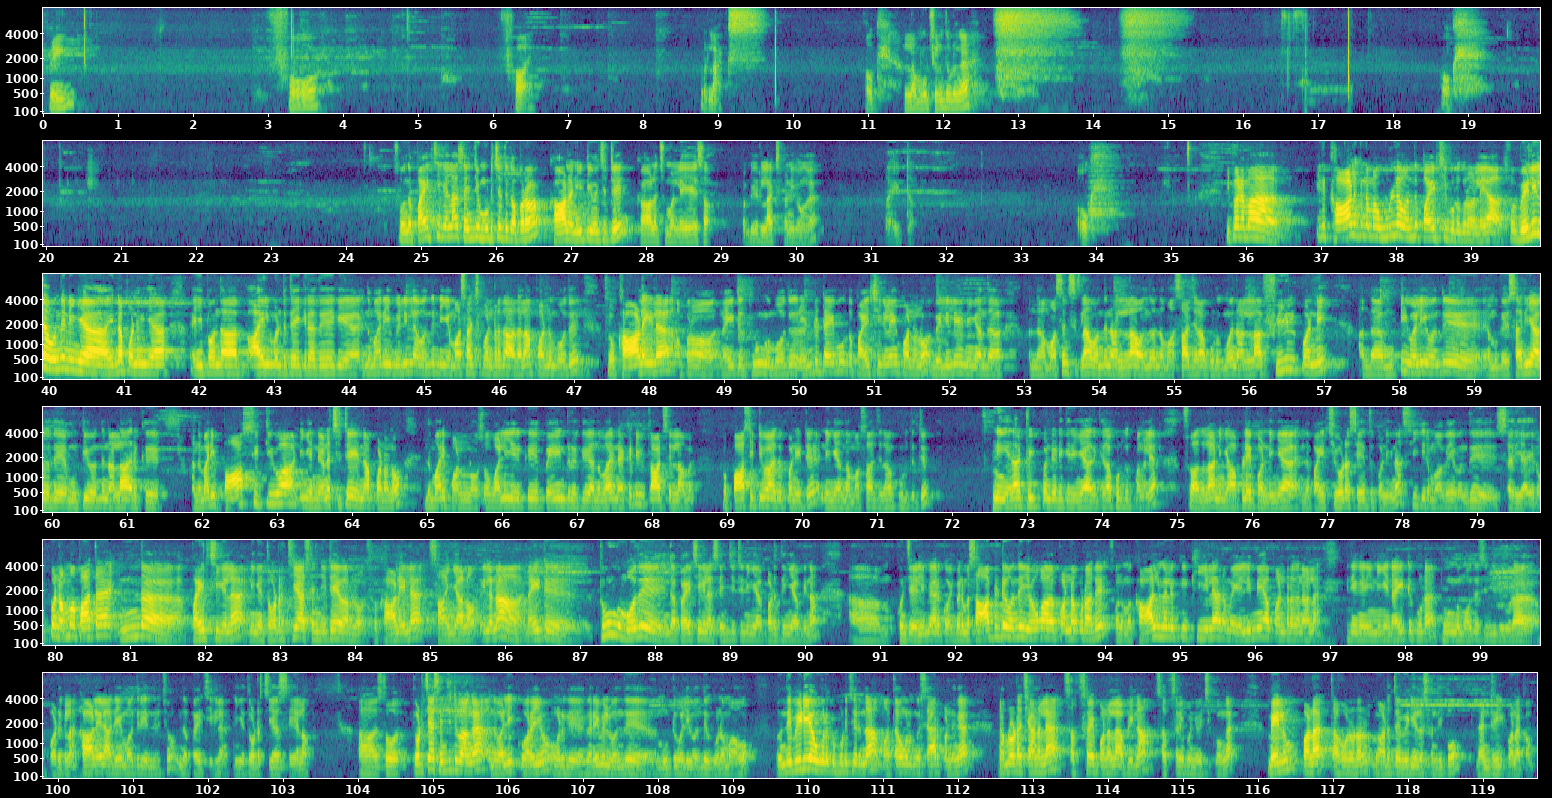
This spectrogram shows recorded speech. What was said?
three four five relax okay நல்லா மூச்சு இழுத்து விடுங்க. ஓகே ஸோ இந்த பயிற்சிகள்லாம் செஞ்சு முடிச்சதுக்கப்புறம் காலை நீட்டி வச்சுட்டு காலை சும்மா லேசாக அப்படி ரிலாக்ஸ் பண்ணிக்கோங்க. ரைட்டாக ஓகே இப்போ நம்ம இது காலுக்கு நம்ம உள்ளே வந்து பயிற்சி கொடுக்குறோம் இல்லையா? ஸோ வெளியில் வந்து நீங்கள் என்ன பண்ணுவீங்க? இப்போ இந்த ஆயில்மெண்ட் தேய்க்கிறது இந்த மாதிரி வெளியில் வந்து நீங்கள் மசாஜ் பண்ணுறது அதெல்லாம் பண்ணும்போது ஸோ காலையில் அப்புறம் நைட்டு தூங்கும்போது ரெண்டு டைமும் இந்த பயிற்சிகளையும் பண்ணணும். வெளியிலே நீங்கள் அந்த அந்த மசில்ஸுக்கெலாம் வந்து நல்லா வந்து அந்த மசாஜ்லாம் கொடுக்கும்போது நல்லா ஃபீல் பண்ணி அந்த முட்டி வலி வந்து நமக்கு சரியாகுது முட்டி வந்து நல்லா இருக்குது அந்த மாதிரி பாசிட்டிவாக நீங்கள் நினச்சிட்டே என்ன பண்ணணும்? இந்த மாதிரி பண்ணணும். ஸோ வலி இருக்குது பெயின் இருக்குது அந்த மாதிரி நெகட்டிவ் தாட்ஸ் இல்லாமல் இப்போ பாசிட்டிவாக இது பண்ணிவிட்டு நீங்கள் அந்த மசாஜ் தான் கொடுத்துட்டு நீங்கள் எதாவது ட்ரீட்மெண்ட் எடுக்கிறீங்க அதுக்கு எதாவது கொடுத்துருப்பாங்க இல்லையா? ஸோ அதெல்லாம் நீங்கள் அப்ளை பண்ணீங்க. இந்த பயிற்சியோடு சேர்த்து பண்ணிங்கன்னா சீக்கிரமாகவே வந்து சரியாயிரும். இப்போ நம்ம பார்த்த இந்த பயிற்சிகளை நீங்கள் தொடர்ச்சியாக செஞ்சுட்டே வரணும். ஸோ காலையில் சாயங்காலம் இல்லைன்னா நைட்டு தூங்கும்போது இந்த பயிற்சிகளை செஞ்சுட்டு நீங்கள் படுத்தீங்க அப்படின்னா கொஞ்சம் எளிமையாக இருக்கும். இப்போ நம்ம சாப்பிட்டுட்டு வந்து யோகா பண்ணக்கூடாது. ஸோ நம்ம கால்களுக்கு கீழே நம்ம எளிமையாக பண்ணுறதுனால இதுங்க நீங்கள் நைட்டு கூட தூங்கும் போது செஞ்சுட்டு கூட படுக்கலாம். காலையில் அதே மாதிரி எந்திரிச்சும் இந்த பயிற்சிகளை நீங்கள் தொடர்ச்சியாக செய்யலாம். ஸோ தொடர்ச்சியாக செஞ்சுட்டு வாங்க. அந்த வலி குறையும். உங்களுக்கு விரைவில் வந்து மூட்டு வலி வந்து குணமாகும். இந்த வீடியோ உங்களுக்கு பிடிச்சிருந்தா மற்றவங்களுக்கும் ஷேர் பண்ணுங்கள் நம்மளோட சேனலை சப்ஸ்கிரைப் பண்ணலை அப்படின்னா சப்ஸ்கிரைப் பண்ணி வச்சுக்கோங்க. மேலும் பல தகவலுடன் அடுத்த வீடியோவில் சந்திப்போம். நன்றி வணக்கம்.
